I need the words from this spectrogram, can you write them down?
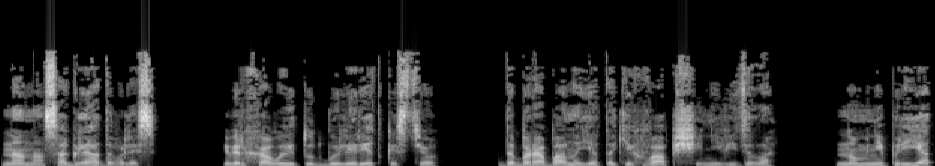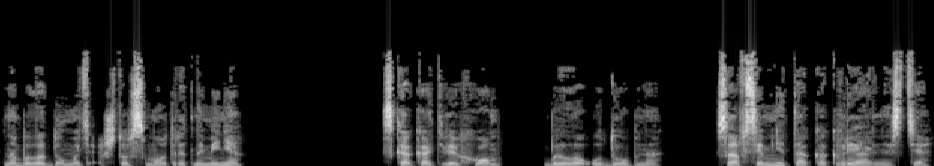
На нас оглядывались. Верховые тут были редкостью. До барабана я таких вообще не видела но мне приятно было думать, что смотрят на меня. Скакать верхом было удобно, совсем не так, как в реальности.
